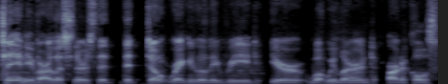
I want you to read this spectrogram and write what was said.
to any of our listeners that that don't regularly read your what we learned articles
